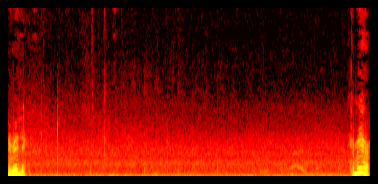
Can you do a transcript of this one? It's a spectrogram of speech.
Ridley. Come here.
